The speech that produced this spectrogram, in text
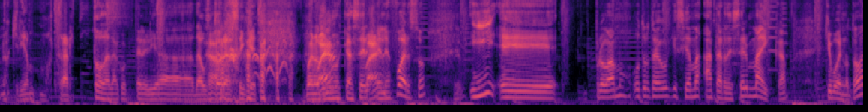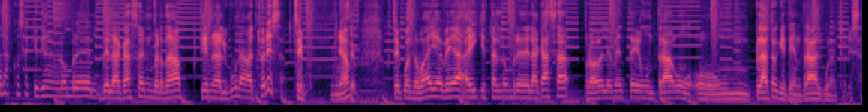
nos querían mostrar toda la coctelería de autor, así que, bueno, Bueno, tuvimos que hacer bueno. el esfuerzo. Y eh, probamos otro trago que se llama Atardecer Maica, que bueno, todas las cosas que tienen el nombre de, de la casa en verdad tienen alguna choreza. Sí. ¿Ya? Sí. Usted cuando vaya vea ahí que está el nombre de la casa, probablemente un trago o un plato que tendrá alguna choreza.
